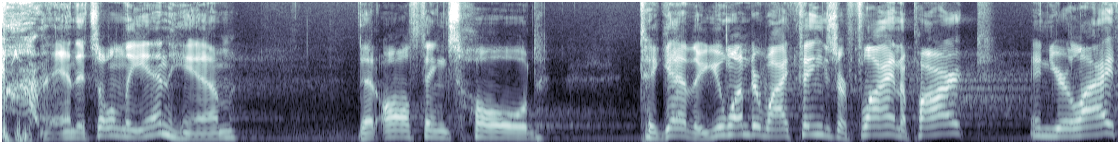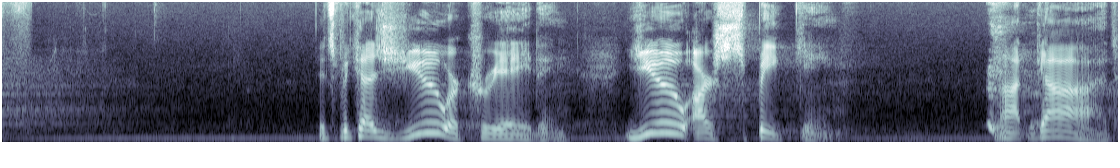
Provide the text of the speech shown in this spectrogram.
and it's only in him that all things hold together. You wonder why things are flying apart in your life? It's because you are creating, you are speaking, not God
